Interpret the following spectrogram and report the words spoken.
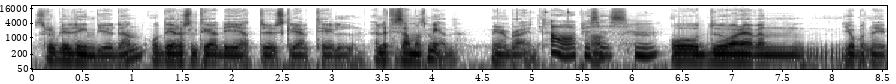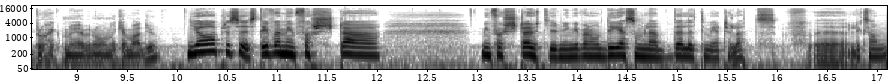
Så då blev du inbjuden och det resulterade i att du skrev till, eller tillsammans med Miriam Bryant. Ja, precis. Ja. Mm. Och du har även jobbat med i projekt med Veronica Maggio. Ja, precis. Det var min första, min första utgivning. Det var nog det som ledde lite mer till att eh, liksom,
